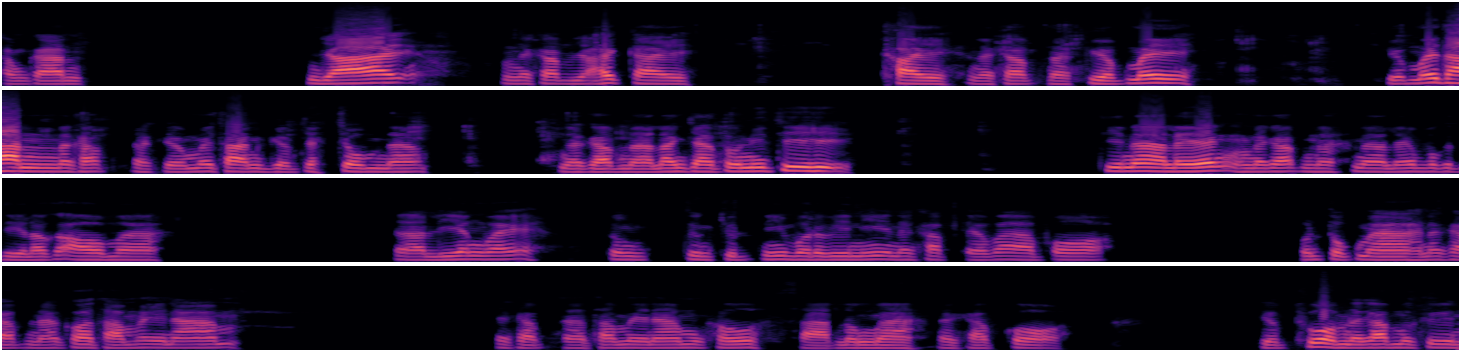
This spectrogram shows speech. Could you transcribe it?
ทำการย้ายนะครับ ย้ายไก่ ไข่นะครับนะเกือบไม่เกือบไม่ทันนะครับนะเกือบไม่ทันเกือบจะจมน้ำนะครับนะหลังจากตรงนี้ที่ที่หน้าแล้งนะครับนะหน้าแล้งปกติเราก็เอามาเลี้ยงไว้ ตรงตรงจุดนี้บริเวณนี้นะครับ แต่ว่าพอฝนตกมานะครับนะก็ทำให้น้ำนะครับนะทำให้น้ำเขาสาดลงมานะครับ ก็เกือบท่วมนะครับเมื่อคืน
